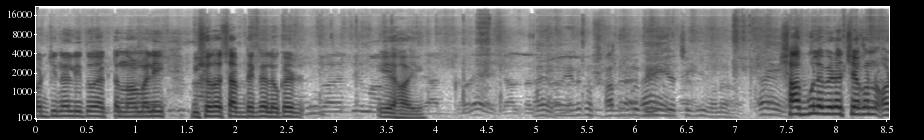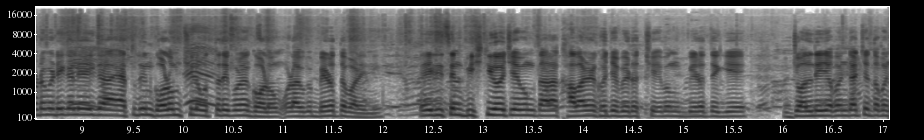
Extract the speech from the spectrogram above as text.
অরিজিনালি তো একটা নর্মালি বিষধর সাপ দেখলে লোকের ইয়ে হয়। সাপগুলো বেরোচ্ছে এখন অটোমেটিক্যালি এই এতদিন গরম ছিল অত্যাধিক পরিমাণে গরম ওরা বেরোতে পারেনি। এই রিসেন্ট বৃষ্টি হয়েছে এবং তারা খাবারের খোঁজে বেরোচ্ছে এবং বেরোতে গিয়ে জল দিয়ে যখন যাচ্ছে তখন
